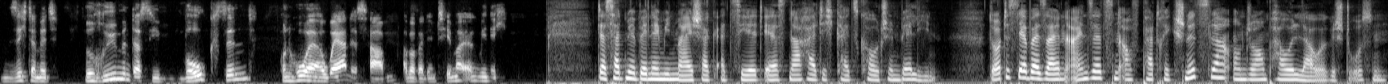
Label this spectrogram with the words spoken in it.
sich damit berühmen, dass sie woke sind und hohe Awareness haben, aber bei dem Thema irgendwie nicht. Das hat mir Benjamin Maischak erzählt. Er ist Nachhaltigkeitscoach in Berlin. Dort ist er bei seinen Einsätzen auf Patrick Schnitzler und Jean-Paul Laue gestoßen.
